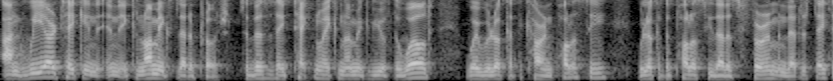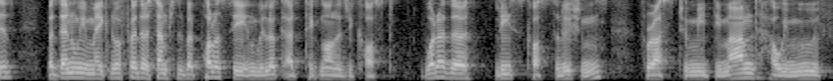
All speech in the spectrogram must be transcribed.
And we are taking an economics-led approach. So this is a techno-economic view of the world where we look at the current policy, we look at the policy that is firm and legislated, but then we make no further assumptions about policy and we look at technology cost. What are the least cost solutions for us to meet demand, how we move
